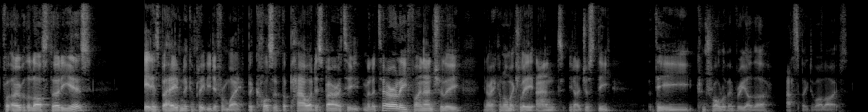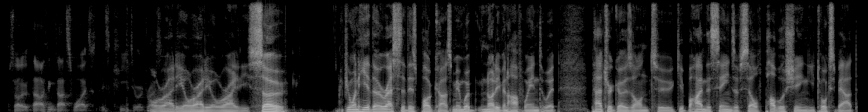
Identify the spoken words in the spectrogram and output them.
for over the last 30 years, it has behaved in a completely different way because of the power disparity militarily, financially, you know, economically, and you know, just the the control of every other aspect of our lives. So that, I think that's why it's, it's key to address. Alrighty, alrighty, alrighty. So if you want to hear the rest of this podcast, I mean, we're not even halfway into it. Patrick goes on to give behind the scenes of self publishing. He talks about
